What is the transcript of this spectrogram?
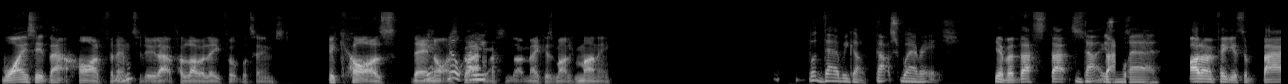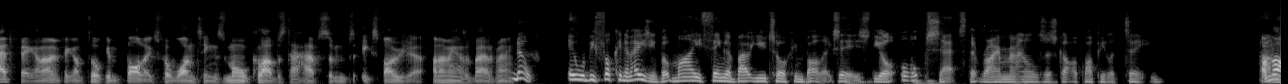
Why is it that hard for them to do that for lower league football teams? Because they're Mm-hmm. Yeah, not no, as I- glamorous and don't make as much money. but there we go. That's where it is. Yeah, but that's that's That is that's- where I don't think it's a bad thing. I don't think I'm talking bollocks for wanting small clubs to have some exposure. I don't think that's a bad thing. no, it would be fucking amazing. But my thing about you talking bollocks is you're upset that Ryan Reynolds has got a popular team. I'm not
